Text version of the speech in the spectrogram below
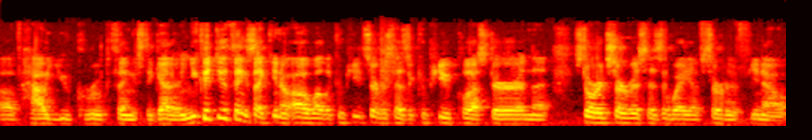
of how you group things together. And you could do things like, you know, oh, well, the compute service has a compute cluster and the storage service has a way of sort of, you know,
